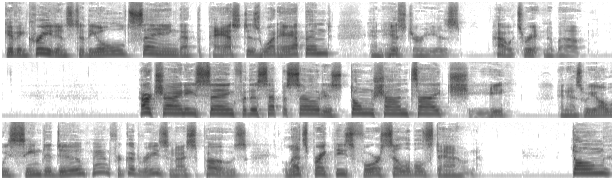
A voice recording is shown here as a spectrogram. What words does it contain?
giving credence to the old saying that the past is what happened and history is how it's written about. Our Chinese saying for this episode is Dongshan Zai Qi, and as we always seem to do, and for good reason, I suppose, let's break these four syllables down. Dong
